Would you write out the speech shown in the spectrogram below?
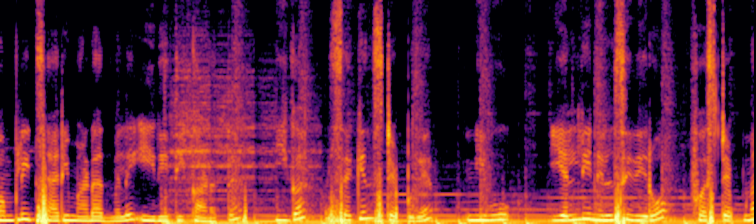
ಕಂಪ್ಲೀಟ್ ಸ್ಯಾರಿ ಮಾಡಾದಮೇಲೆ ಈ ರೀತಿ ಕಾಣುತ್ತೆ. ಈಗ ಸೆಕೆಂಡ್ ಸ್ಟೆಪ್ಗೆ ನೀವು ಎಲ್ಲಿ ನಿಲ್ಲಿಸಿದಿರೋ ಫಸ್ಟ್ ಸ್ಟೆಪ್ನ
